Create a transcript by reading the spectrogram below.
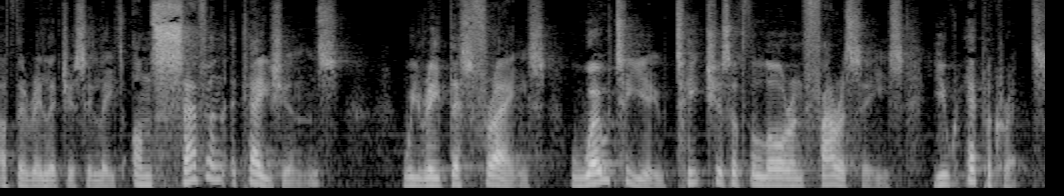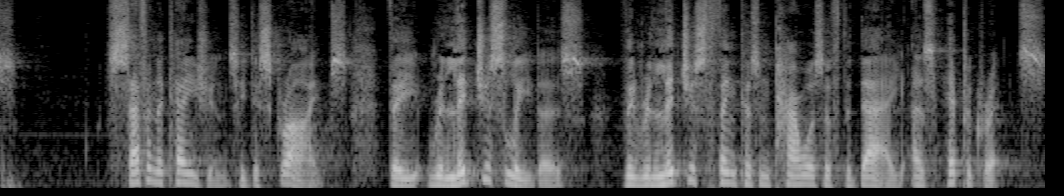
of the religious elite. On seven occasions, we read this phrase Woe to you, teachers of the law and Pharisees, you hypocrites. Seven occasions he describes the religious leaders, the religious thinkers and powers of the day as hypocrites.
